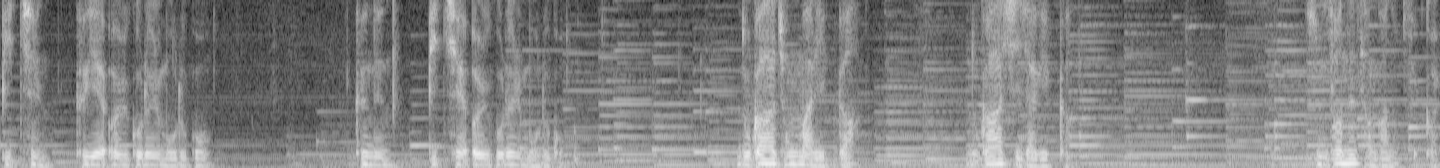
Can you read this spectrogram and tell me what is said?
빛은 그의 얼굴을 모르고 그는 빛의 얼굴을 모르고 누가 종말일까? 누가 시작일까? 순서는 상관없을걸.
